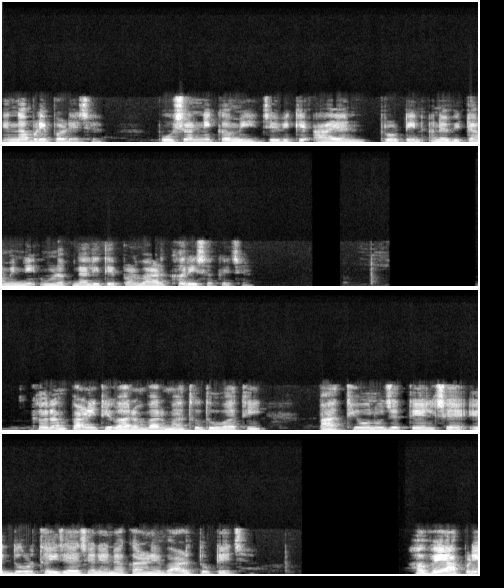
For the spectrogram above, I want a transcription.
એ નબળી પડે છે. પોષણની કમી જેવી કે આયર્ન પ્રોટીન અને વિટામિનની ઉણપના લીધે પણ વાળ ખરી શકે છે. ગરમ પાણીથી વારંવાર માથું ધોવાથી પાથીઓનું જે તેલ છે એ દૂર થઈ જાય છે અને એના કારણે વાળ તૂટે છે. હવે આપણે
